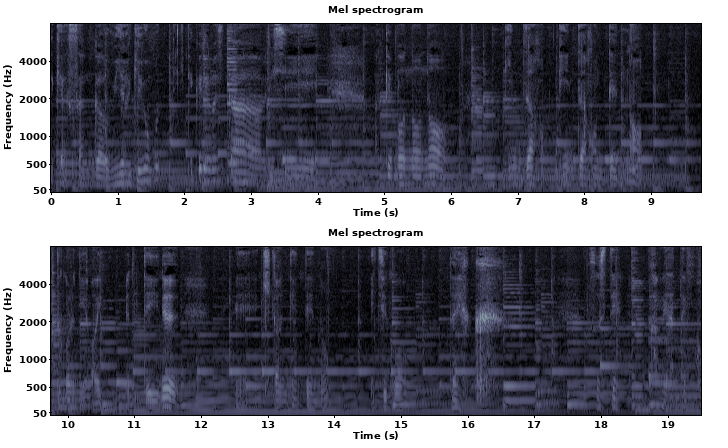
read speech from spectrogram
お客さんがお土産を持ってきてくれました嬉しいあけぼのの銀座銀座本店のところに置いている、え、期間限定のいちご大福。そしてカフェラテも。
